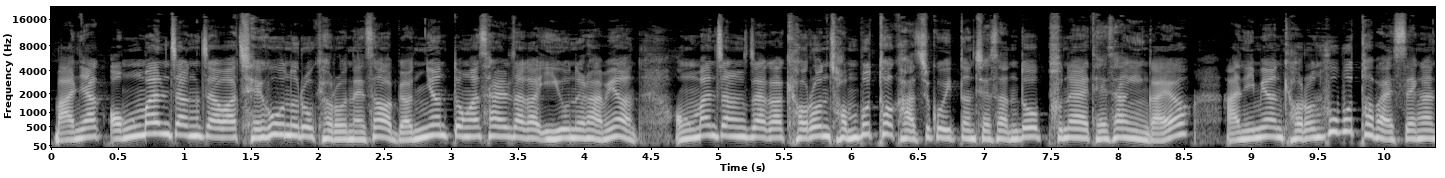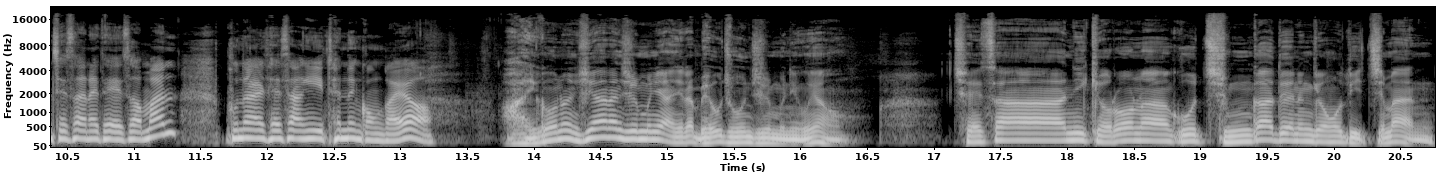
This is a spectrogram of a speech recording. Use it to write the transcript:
만약 억만장자와 재혼으로 결혼해서 몇 년 동안 살다가 이혼을 하면 억만장자가 결혼 전부터 가지고 있던 재산도 분할 대상인가요? 아니면 결혼 후부터 발생한 재산에 대해서만 분할 대상이 되는 건가요? 아, 이거는 희한한 질문이 아니라 매우 좋은 질문이고요. 재산이 결혼하고 증가되는 경우도 있지만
